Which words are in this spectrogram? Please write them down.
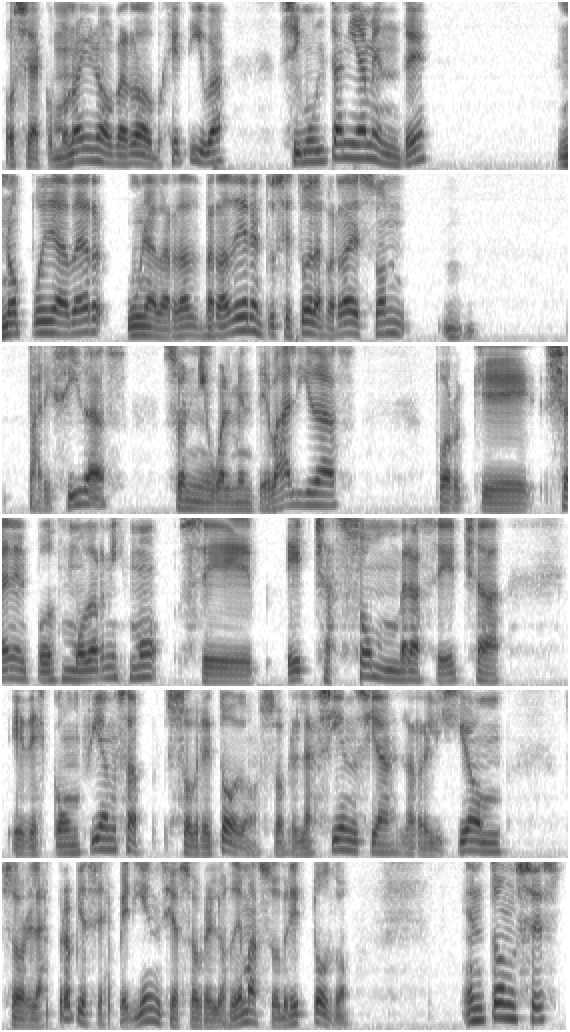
O sea, como no hay una verdad objetiva, simultáneamente no puede haber una verdad verdadera, entonces todas las verdades son parecidas, son igualmente válidas, porque ya en el posmodernismo se echa sombra, se echa eh, desconfianza sobre todo, sobre la ciencia, la religión, sobre las propias experiencias, sobre los demás, sobre todo. Entonces,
